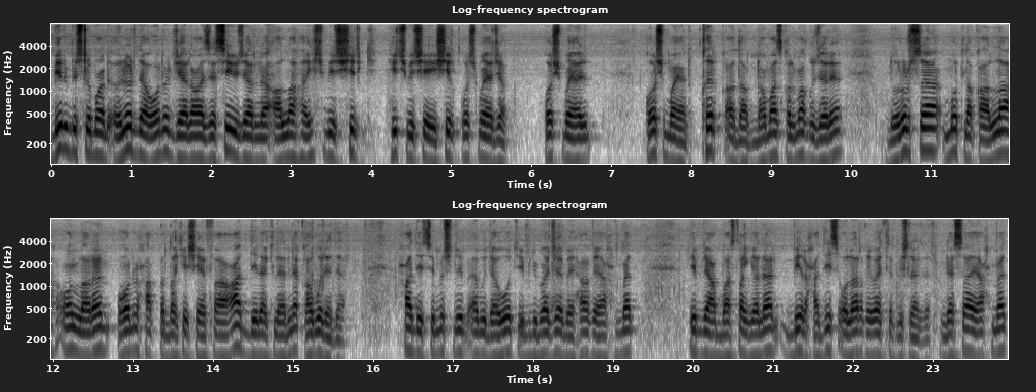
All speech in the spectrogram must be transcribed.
Bir Müslüman ölür de onun cenazesi üzerine Allah'a hiçbir şirk, hiçbir şeyi şirk koşmayacak, koşmayan, koşmayan 40 adam namaz kılmak üzere durursa mutlaka Allah onların onun hakkındaki şefaat dileklerini kabul eder. hadisi Müslim, Ebu Davud, İbn-i Mace, Beyhaki, Ahmet, İbn Abbas'tan gelen bir hadis olarak rivayet etmişlerdir. Nesai Ahmet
